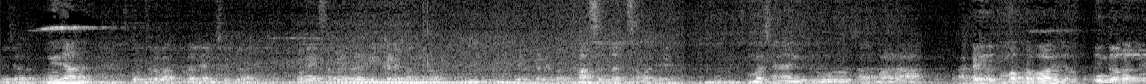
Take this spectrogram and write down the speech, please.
ನಿಜಾನಂದ. ನಿಜಾನಂದ. ಉತ್ತರ ಭಾರತದಲ್ಲಿ ಹೆಚ್ಚಿದ್ರು ಕೊನೆಯ ಸಮಯದಾಗ ಈ ಕಡೆ ಬಂದರು ಈ ಕಡೆ ಬಂದು ಹಾಸನದಲ್ಲಿ ಸಮಾಜ ಇದೆ. ಹ್ಮ್. ತುಂಬಾ ಚೆನ್ನಾಗಿದ್ರು ಅವರು ಸಹ ಬಹಳ ಆ ಕಡೆ ತುಂಬಾ ಪ್ರಭಾವ ಇದೆ. ಇಂದೋರಲ್ಲೇ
